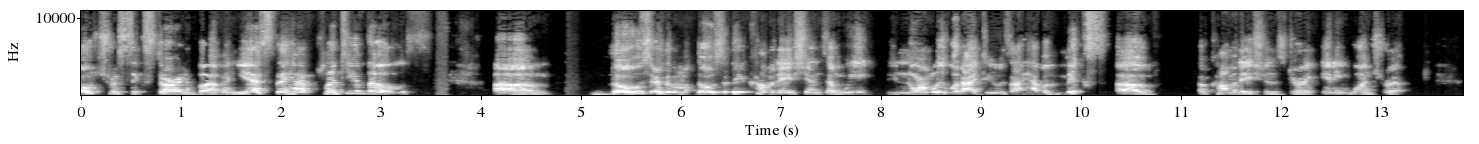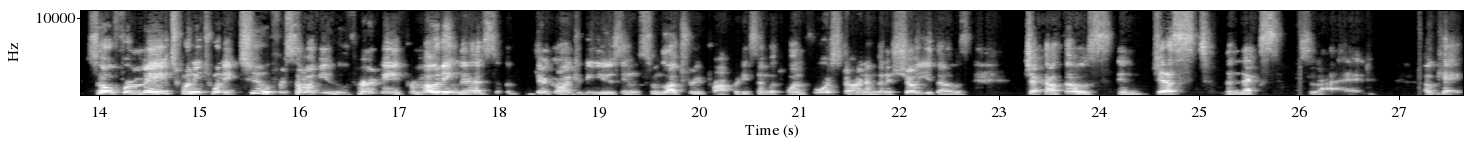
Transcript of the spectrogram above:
ultra six star and above, and yes, they have plenty of those. Um, those are the those are the accommodations, and we normally what I do is I have a mix of accommodations during any one trip. So for May 2022, for some of you who've heard me promoting this, they're going to be using some luxury properties and with one four star, and I'm going to show you those check out those in just the next slide. Okay,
